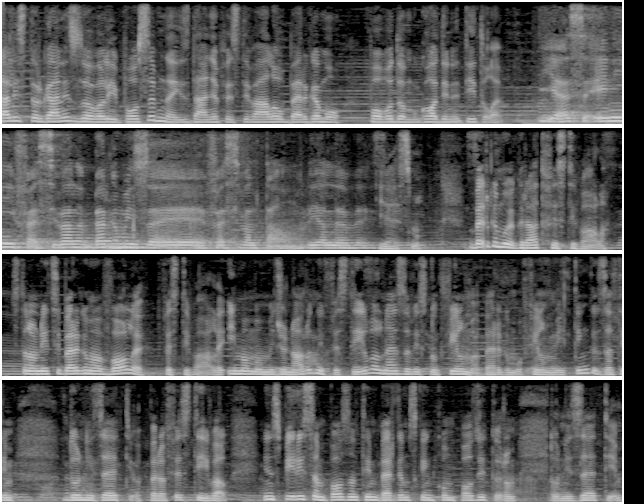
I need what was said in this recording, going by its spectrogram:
Da li ste organizovali posebna izdanja festivala u Bergamu povodom godine titule? Yes, any festival. Bergamo is a festival town. Real... Jesmo. Bergamo je grad festivala. Stanovnici Bergama vole festivale. Imamo međunarodni festival nezavisnog filma Bergamo Film Meeting, zatim Donizetti Opera Festival, inspirisan poznatim bergamskim kompozitorom Donizetijem,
